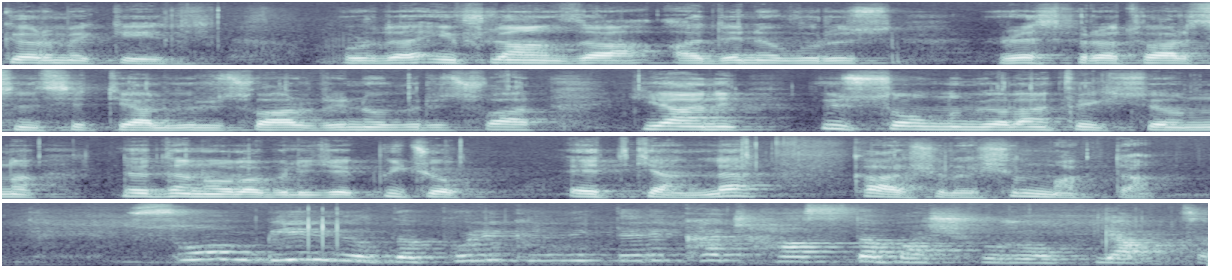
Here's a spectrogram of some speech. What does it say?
görmekteyiz. Burada influenza, adenovirüs, respiratuar sinsitiyal virüs var, rinovirüs var. Yani üst solunum yolu enfeksiyonuna neden olabilecek birçok etkenle karşılaşılmakta. Son bir yılda polikliniklere kaç hasta başvuru yaptı?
